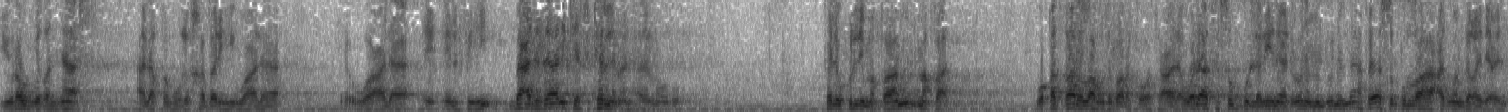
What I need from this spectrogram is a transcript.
يروض الناس على قبول خبره وعلى وعلى إلفه. بعد ذلك يتكلم عن هذا الموضوع. فلكل مقام مقال. وقد قال الله تبارك وتعالى ولا تسبوا الذين يدعون من دون الله فيسبوا الله عدوا بغير علم.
